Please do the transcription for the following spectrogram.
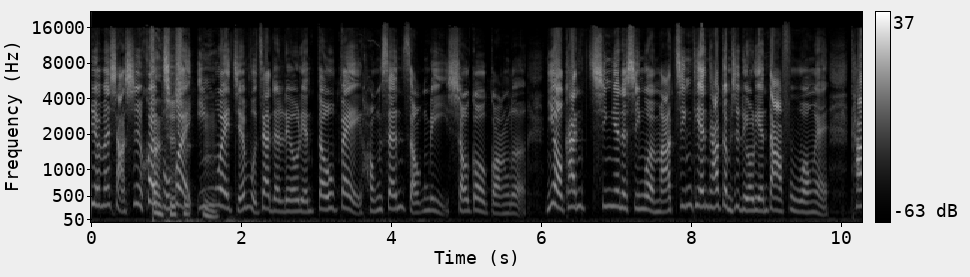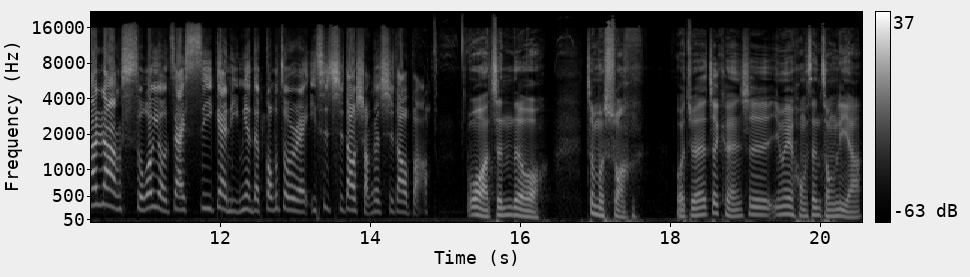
原本想是会不会因为柬埔寨的榴莲都被洪森总理收购光了？你有看今天的新闻吗？今天他根本是榴莲大富翁，哎，他让所有在 C g a n 里面的工作人员一次吃到爽，跟吃到饱。哇，真的哦，这么爽！我觉得这可能是因为洪森总理啊，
